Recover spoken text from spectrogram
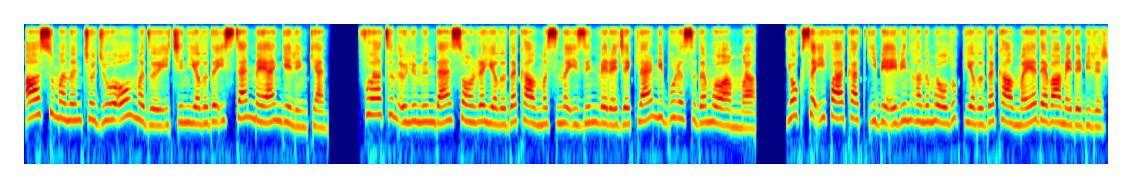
Asuman'ın çocuğu olmadığı için yalıda istenmeyen gelinken. Fuat'ın ölümünden sonra yalıda kalmasına izin verecekler mi burası da muamma. Yoksa ifakat gibi evin hanımı olup yalıda kalmaya devam edebilir.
